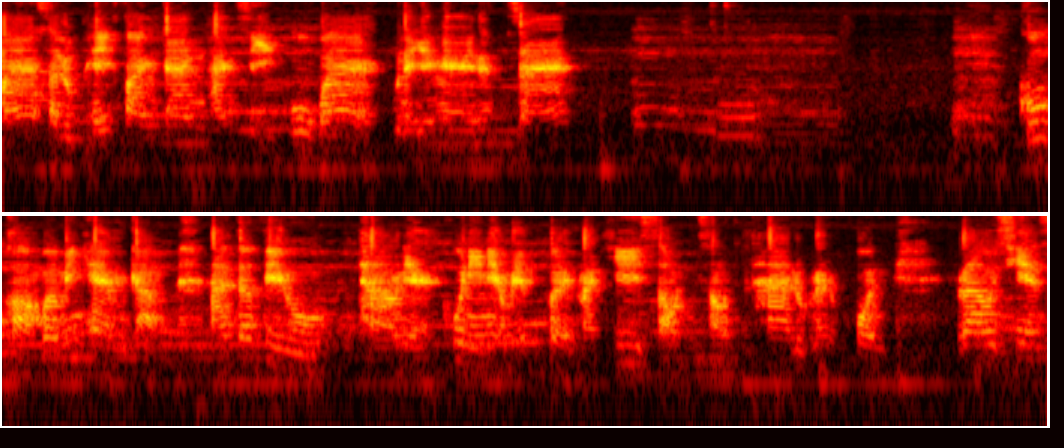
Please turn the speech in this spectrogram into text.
มาสรุปให้ฟังกันทั้งสี่คู่ว่าคู่ไหนยังไงนะจ๊ะคู่ของเบอร์มิงแฮมกับอันเตอร์ฟิลทาวเนี่ยคู่นี้เนี่ยเว็บเปิดมาที่ 2 2.5 ลูกนะทุกคนเราเชียร์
